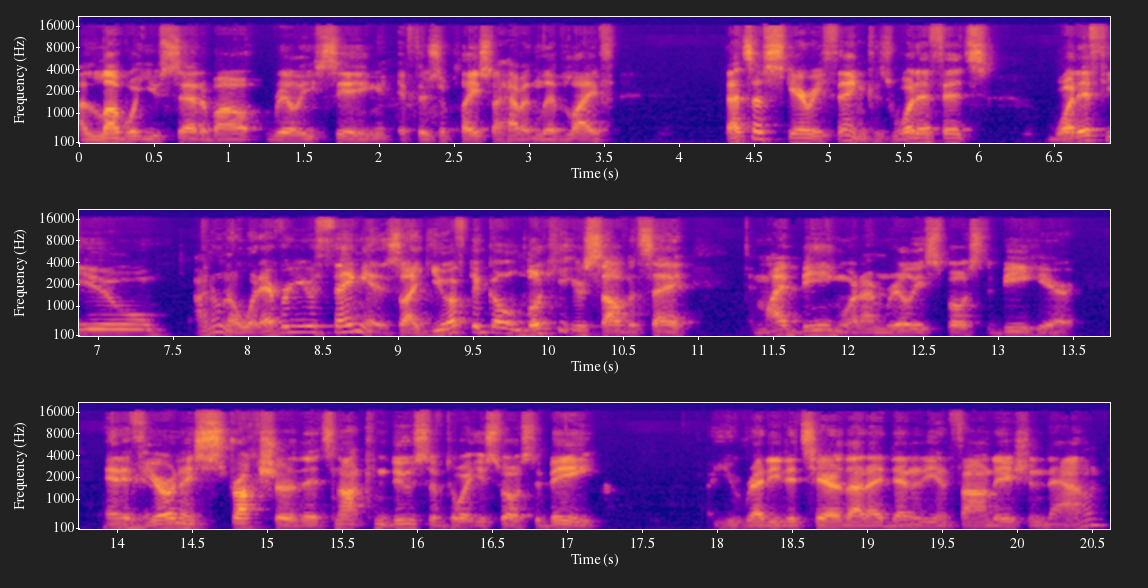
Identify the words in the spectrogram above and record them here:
I love what you said about really seeing if there's a place I haven't lived life. That's a scary thing because what if it's what if you I don't know whatever your thing is like you have to go look at yourself and say, am I being what I'm really supposed to be here? And if you're in a structure that's not conducive to what you're supposed to be, are you ready to tear that identity and foundation down?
